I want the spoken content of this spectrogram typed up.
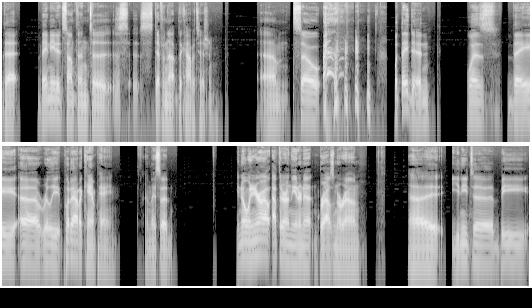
that they needed something to s- stiffen up the competition. Um, so what they did was they uh, really put out a campaign and they said, you know, when you're out, out there on the internet browsing around, uh, you need to be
